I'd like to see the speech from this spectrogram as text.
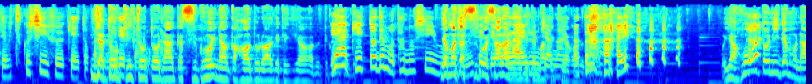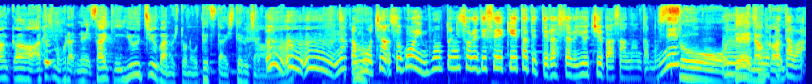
で美しい風景とかいやドキちょっとなんかすごいなんかハードル上げてきやがるっていや、きっとでも楽しいもいやまたすごい見せてもらえるんじゃないかと。さはい。いや本当にでもなんか私もほらね最近 YouTuber の人のお手伝いしてるじゃん、うんうん。なんかもうちゃん、すごい、本当にそれで生計立ててらっしゃる YouTuber さんなんだもんね。そう、うんでなんか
